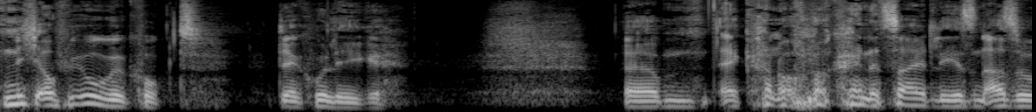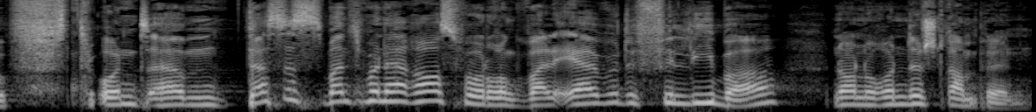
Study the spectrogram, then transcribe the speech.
nicht auf die Uhr geguckt. der Kollege. Ähm, er kann auch noch keine Zeit lesen. Also und ähm, das ist manchmal eine Herausforderung, weil er würde viel lieber noch eine Runde strampeln.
